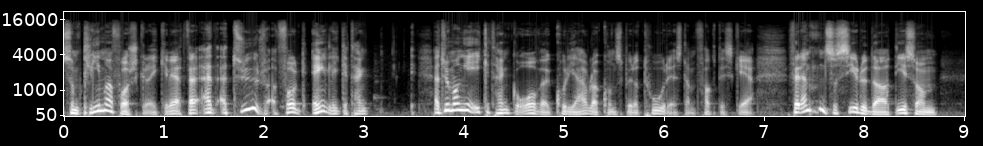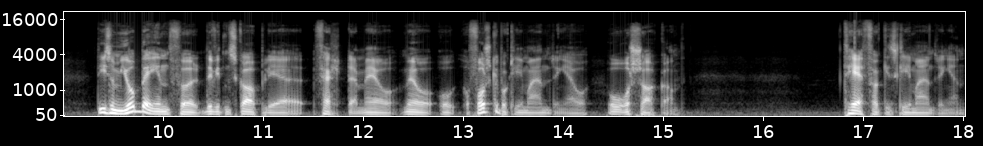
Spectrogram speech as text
som klimaforskere ikke vet? For jeg, jeg tror folk egentlig ikke tenker Jeg tror mange ikke tenker over hvor jævla konspiratorisk de faktisk er. For enten så sier du da at de som, de som jobber innenfor det vitenskapelige feltet med å, med å, å, å forske på klimaendringer og, og årsakene til fuckings klimaendringen,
